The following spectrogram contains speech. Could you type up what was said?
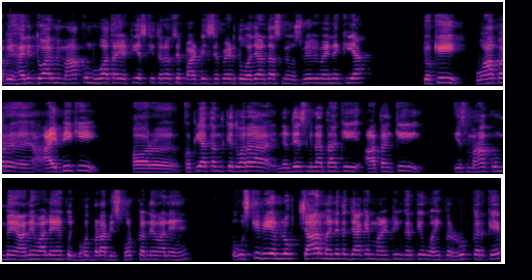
अभी हरिद्वार में महाकुंभ हुआ था एटीएस की तरफ़ से पार्टिसिपेट 2010 में, उसमें भी मैंने किया। क्योंकि वहाँ पर आईबी की और खुफिया तंत्र के द्वारा निर्देश मिला था कि आतंकी इस महाकुंभ में आने वाले हैं, कुछ बहुत बड़ा विस्फोट करने वाले हैं। तो उसकी भी हम लोग चार महीने तक जाके मॉनिटरिंग करके, वहीं पर रुक करके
